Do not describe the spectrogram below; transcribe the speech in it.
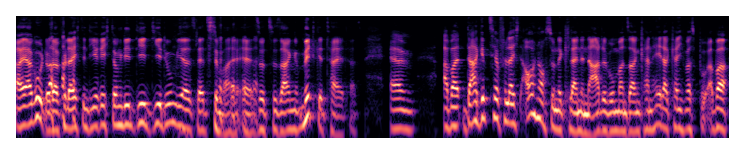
Ah ja, gut, oder vielleicht in die Richtung, die, die, die du mir das letzte Mal äh, sozusagen mitgeteilt hast. Ähm, aber da gibt es ja vielleicht auch noch so eine kleine Nadel, wo man sagen kann, hey, da kann ich was, aber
